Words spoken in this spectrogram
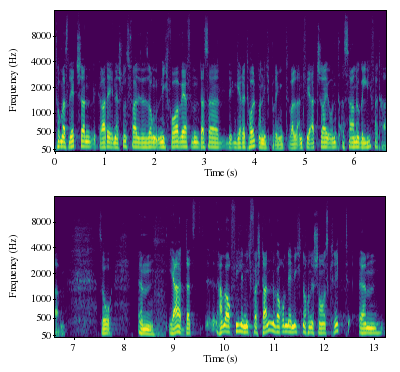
Thomas Letschern gerade in der Schlussphase der Saison nicht vorwerfen, dass er den Gerrit Holtmann nicht bringt, weil Antwi Acay und Asano geliefert haben. So, ähm, ja, das haben auch viele nicht verstanden, warum der nicht noch eine Chance kriegt. Ähm,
